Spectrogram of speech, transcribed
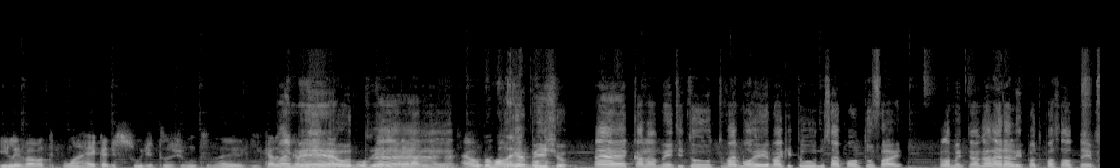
e levava, tipo, uma reca de súditos juntos, né? E cara, os Mas caras é outro. morrer, É, é. É outro rolê, Porque, porra. bicho, é, claramente tu, tu vai morrer, vai que tu não sabe pra onde tu vai. Pelo menos tem uma galera ali pra tu passar o tempo.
